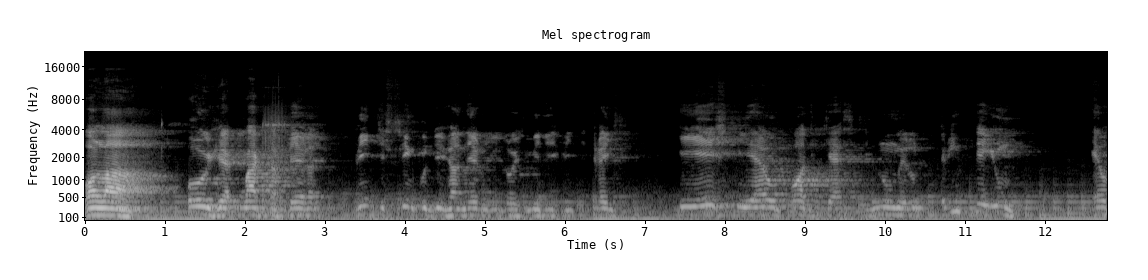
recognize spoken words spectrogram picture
Olá, hoje é quarta-feira, 25 de janeiro de 2023 e este é o podcast número 31. É o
